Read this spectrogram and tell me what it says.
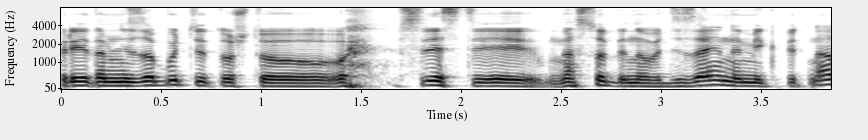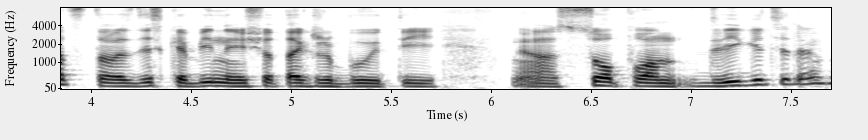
при этом не забудьте то, что вследствие особенного дизайна МиГ-15 здесь кабина еще также будет и э, соплом двигателя,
